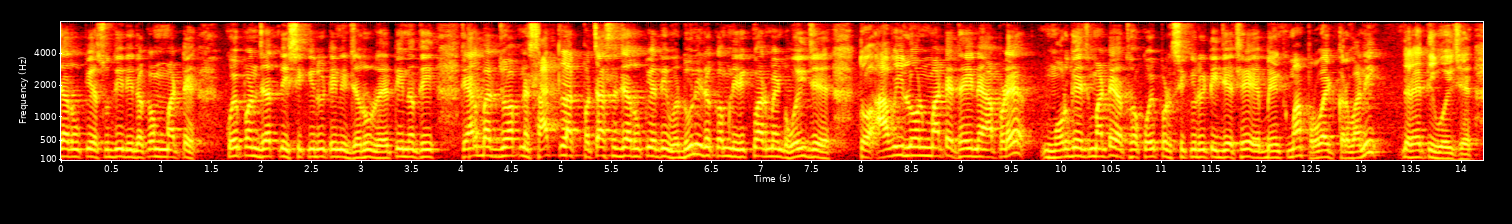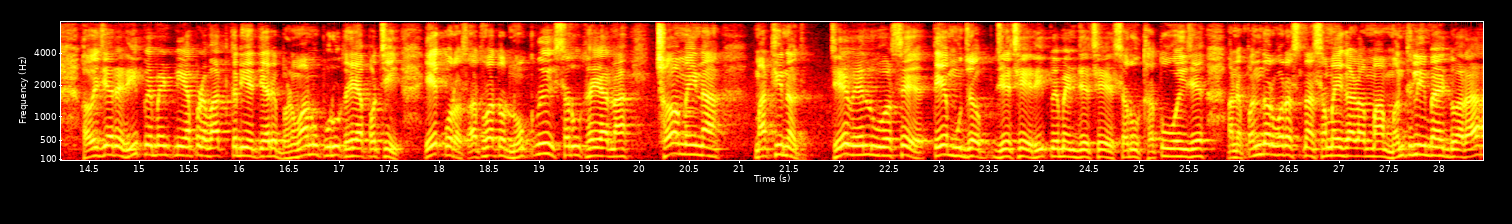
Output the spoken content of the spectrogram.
હજાર રૂપિયા સુધીની રકમ માટે કોઈપણ જાતની સિક્યુરિટીની જરૂર રહેતી નથી. ત્યારબાદ જો આપને સાત લાખ પચાસ હજાર રૂપિયાથી વધુની રકમની રિક્વાયરમેન્ટ હોય છે, તો આવી લોન માટે થઈને આપણે મોર્ગેજ માટે અથવા કોઈપણ સિક્યુરિટી જે છે એ બેંકમાં પ્રોવાઈડ કરવાની રહેતી હોય છે. હવે જ્યારે રીપેમેન્ટની આપણે વાત કરીએ ત્યારે ભણવાનું પૂરું થયા પછી એક વર્ષ અથવા તો નોકરી શરૂ થયાના છ મહિનામાંથી જ જે વહેલું હશે તે મુજબ જે છે રીપેમેન્ટ જે છે, શરૂ થતું હોય છે અને પંદર વર્ષના સમયગાળામાં મંથલી માય દ્વારા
